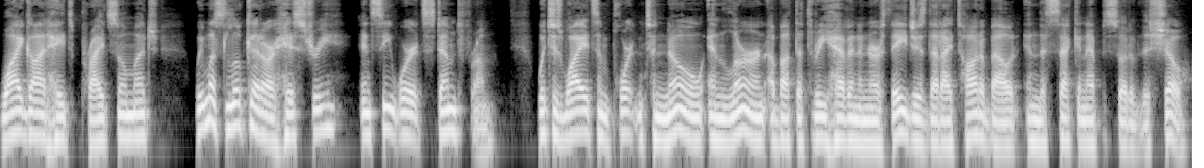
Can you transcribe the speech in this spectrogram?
why God hates pride so much, we must look at our history and see where it stemmed from, which is why it's important to know and learn about the three heaven and earth ages that I taught about in the second episode of this show.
